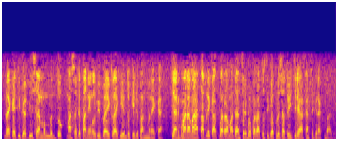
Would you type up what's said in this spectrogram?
mereka juga bisa membentuk masa depan yang lebih baik lagi untuk kehidupan mereka. Jangan ke mana-mana, Tablik Akbar Ramadan 1431 Hijriah akan segera kembali.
